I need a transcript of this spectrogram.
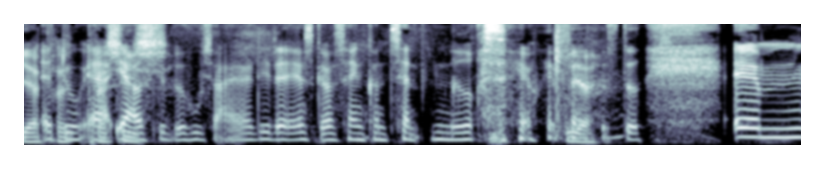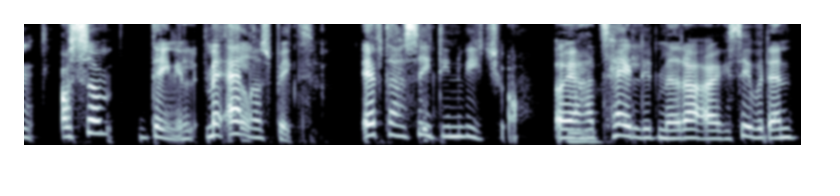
Ja, at du er... Jeg er også blevet husejer, det er der, jeg skal også have en kontant nødreserve et eller Ja. andet sted. Øhm, og så, Daniel, med al respekt, efter at have set dine videoer, og jeg Mm. har talt lidt med dig, og jeg kan se, hvordan...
